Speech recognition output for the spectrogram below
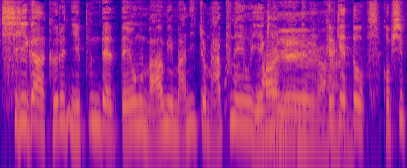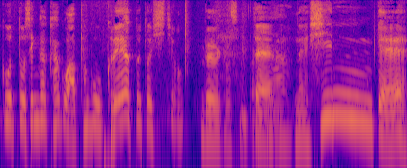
시가 글은 이쁜데 내용은 마음이 많이 좀 아프네요. 얘기합니다. 아, 예. 네. 아. 그렇게 또 곱씹고 또 생각하고 아프고 그래야 또 또 시죠. 네, 그렇습니다. 네, 아, 네 시인께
